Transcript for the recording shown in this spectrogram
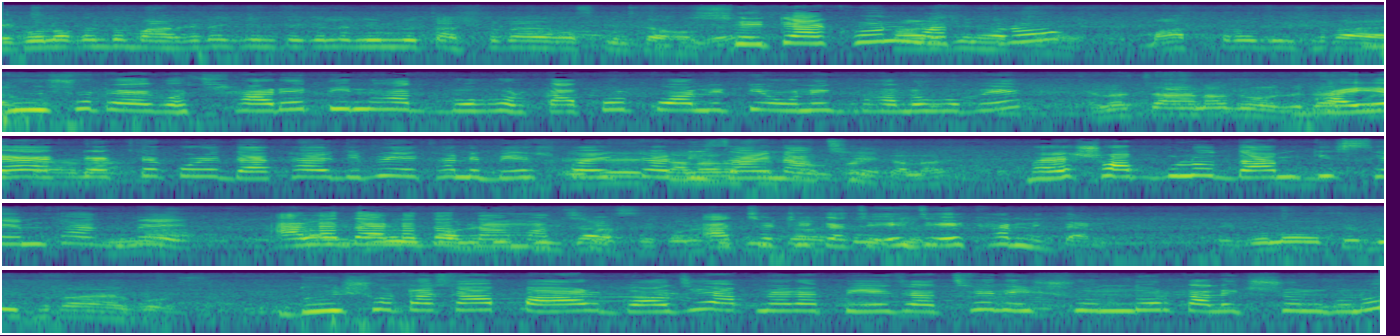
এগুলো কিন্তু মার্কেটে কিনতে গেলে নিম্ন চারশো টাকা গজ কিনতে হবে। সেটা এখন মাত্র মাত্র দুশো টাকা গজ। দুইশো টাকা গজ সাড়ে তিন হাত বহর। কাপড় কোয়ালিটি অনেক ভালো হবে। এটা চায়না জর্জেট ভাইয়া একটা একটা করে দেখায় দিবে। এখানে বেশ কয়েকটা ডিজাইন আছে। ভাইয়া সবগুলোর দাম কি সেম থাকবে? আলাদা আলাদা দাম আছে। আচ্ছা ঠিক আছে এই যে এখানে দেন। এগুলো হচ্ছে দুশো টাকা গজ। দুইশো টাকা পার গজে আপনারা পেয়ে যাচ্ছেন এই সুন্দর কালেকশনগুলো।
